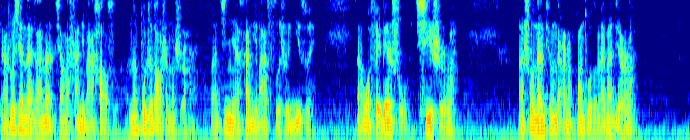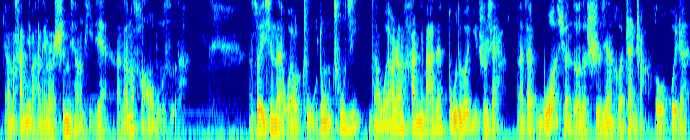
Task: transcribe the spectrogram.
啊，说现在咱们想把汉尼拔耗死，那不知道什么时候啊？今年汉尼拔四十一岁，啊，我费边叔七十了。啊，说难听点那黄土都埋半截了。然后汉尼拔那边身强体健啊，咱们耗不死他。所以现在我要主动出击，啊，我要让汉尼拔在不得已之下，啊，在我选择的时间和战场和我会战。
